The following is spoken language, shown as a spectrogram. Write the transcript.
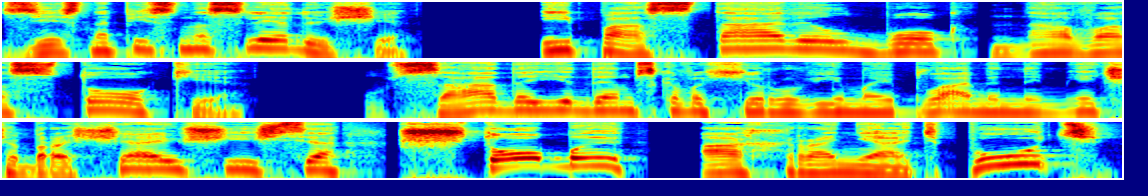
Здесь написано следующее. «И поставил Бог на востоке у сада Едемского Херувима и пламенный меч, обращающийся, чтобы охранять путь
